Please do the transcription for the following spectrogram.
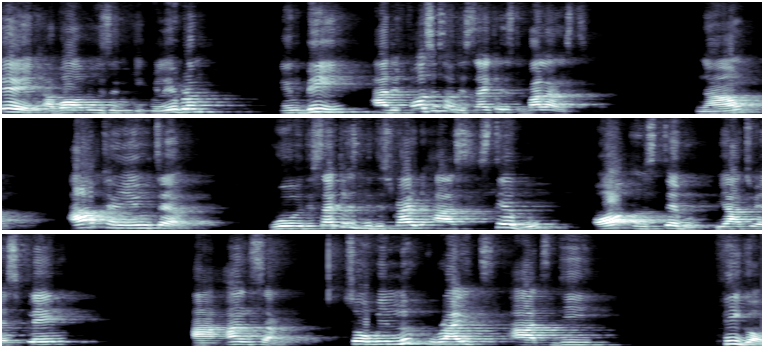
A above is in equilibrium. In B, are the forces of the cyclist balanced? Now, how can you tell? Will the cyclist be described as stable or unstable? We have to explain our answer. So we look right at the figure,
